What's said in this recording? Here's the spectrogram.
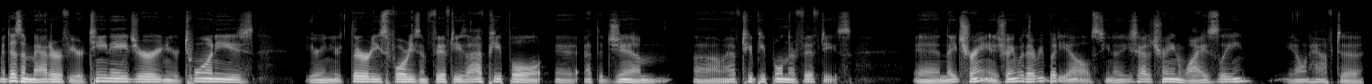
It doesn't matter if you're a teenager in your 20s, you're in your 30s, 40s, and 50s. I have people uh, at the gym. Um, I have two people in their 50s, and they train. They train with everybody else. You know, you just got to train wisely. You don't have to,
